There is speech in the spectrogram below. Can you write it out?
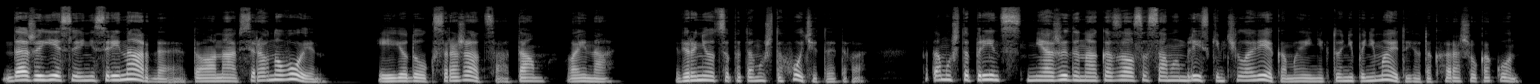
Даже если не с Рейнарда, то она все равно воин, и ее долг сражаться, а там война. Вернется, потому что хочет этого, потому что принц неожиданно оказался самым близким человеком, и никто не понимает ее так хорошо, как он.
